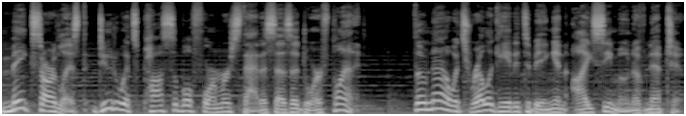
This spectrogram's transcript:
makes our list due to its possible former status as a dwarf planet, though now it's relegated to being an icy moon of Neptune.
